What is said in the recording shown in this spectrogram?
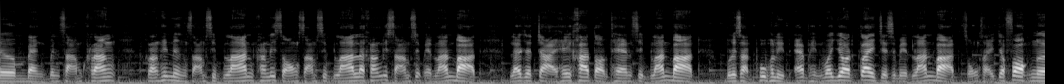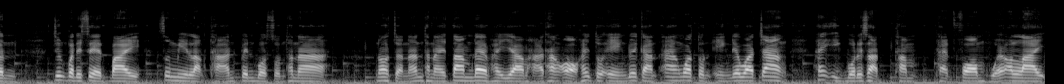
เดิมแบ่งเป็น 3 ครั้ง ครั้งที่ 1 30 ล้าน ครั้งที่ 2 30 ล้าน และครั้งที่ 31 ล้านบาท และจะจ่ายให้ค่าตอบแทน 10 ล้านบาท บริษัทผู้ผลิตแอปเห็นว่ายอดใกล้ 71 ล้านบาท สงสัยจะฟอกเงิน จึงปฏิเสธไป ซึ่งมีหลักฐานเป็นบทสนทนา นอกจากนั้นทนายตั้มได้พยายามหาทางออกให้ตัวเองด้วยการอ้างว่าตนเองได้ว่าจ้าง ให้อีกบริษัททำแพลตฟอร์มหวยออนไลน์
